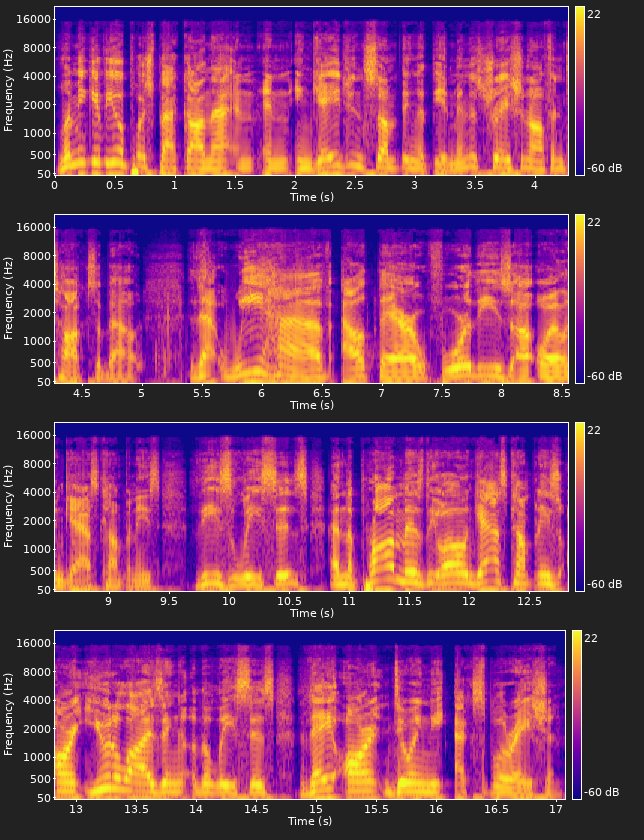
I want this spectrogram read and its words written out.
Let me give you a pushback on that and, and engage in something that the administration often talks about that we have out there for these uh, oil and gas companies, these leases. And the problem is the oil and gas companies aren't utilizing the leases, they aren't doing the exploration.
